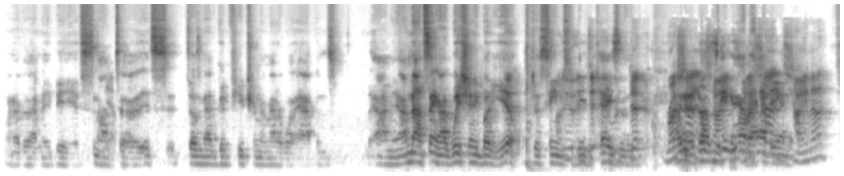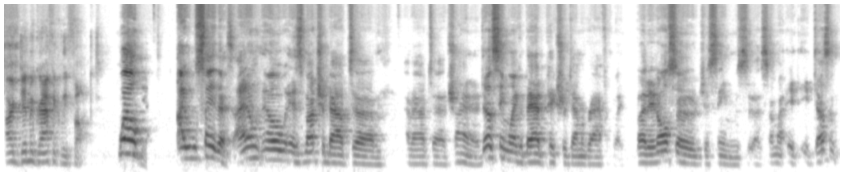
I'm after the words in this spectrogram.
whenever that may be. It's not, uh, it's, it doesn't have a good future no matter what happens. I mean, I'm not saying I wish anybody ill. It just seems to be the case. d- Russia, and, China, Russia and. China are demographically fucked. Well, I will say this: I don't know as much about um about uh, China. It does seem like a bad picture demographically, but it also just seems uh, somewhat. It, it doesn't.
